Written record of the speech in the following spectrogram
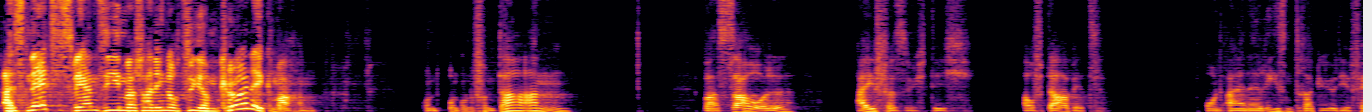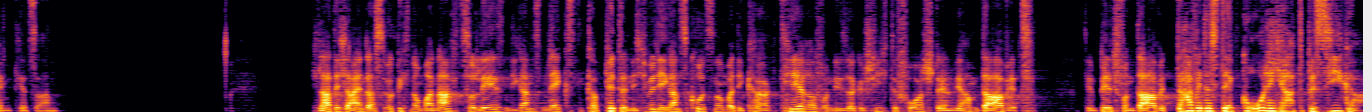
als nächstes werden sie ihn wahrscheinlich noch zu ihrem König machen. Und, und, und von da an war Saul eifersüchtig auf David. Und eine Riesentragödie fängt jetzt an. Ich lade dich ein, das wirklich nochmal nachzulesen, die ganzen nächsten Kapitel. Ich will dir ganz kurz nochmal die Charaktere von dieser Geschichte vorstellen. Wir haben David, den Bild von David. David ist der Goliath-Besieger.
